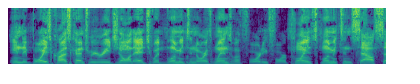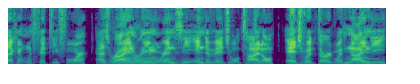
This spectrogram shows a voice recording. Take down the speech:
In the boys cross country regional at Edgewood, Bloomington North wins with 44 points. Bloomington South second with 54 as Ryan Ream wins the individual title. Edgewood third with 90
